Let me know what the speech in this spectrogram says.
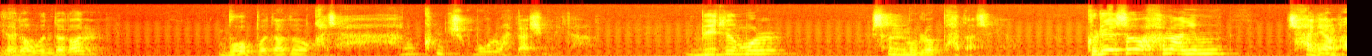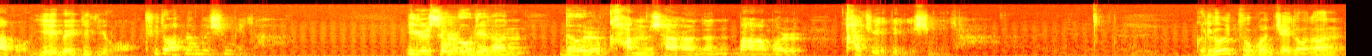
여러분들은 무엇보다도 가장 큰 축복을 받으십니다. 믿음을 선물로 받아서요. 그래서 하나님 찬양하고 예배드리고 기도하는 것입니다. 이것을 우리는 늘 감사하는 마음을 가져야 되겠습니다. 그리고 두 번째로는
